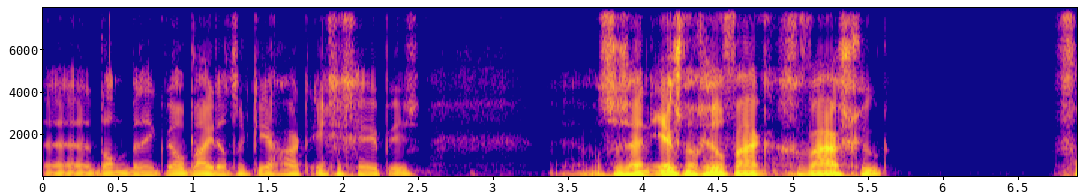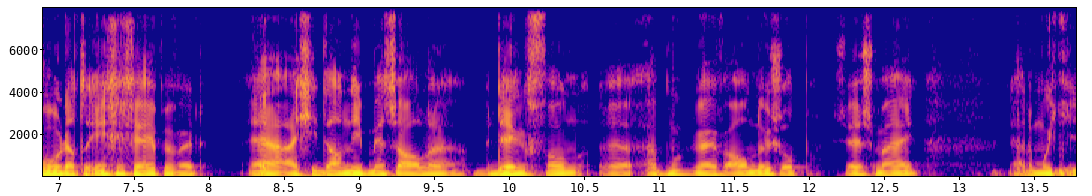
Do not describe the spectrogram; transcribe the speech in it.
eh, dan ben ik wel blij dat er een keer hard ingegrepen is. Eh, want ze zijn eerst nog heel vaak gewaarschuwd voordat er ingegrepen werd. Ja, als je dan niet met z'n allen bedenkt van eh, het moet nu even anders op 6 mei. Ja, dan moet je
